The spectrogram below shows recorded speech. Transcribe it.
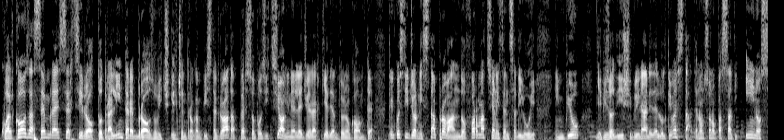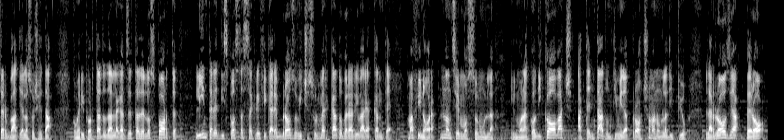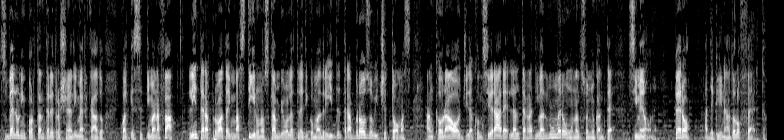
Qualcosa sembra essersi rotto tra l'Inter e Brozovic, il centrocampista croato ha perso posizioni nelle gerarchie di Antonio Conte, che in questi giorni sta provando formazioni senza di lui. In più, gli episodi disciplinari dell'ultima estate non sono passati inosservati alla società. Come riportato dalla Gazzetta dello Sport, l'Inter è disposta a sacrificare Brozovic sul mercato per arrivare a Cantè, ma finora non si è mosso nulla. Il Monaco di Kovac ha tentato un timido approccio, ma nulla di più. La Rosia, però, svela un'importante retroscena di mercato. Qualche settimana fa, l'Inter ha provato a imbastire uno scambio con l'Atletico Madrid tra Brozovic e Thomas, ancora oggi da considerare l'alternativa numero uno al sogno Cantè, Simeone. Però ha declinato l'offerta.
